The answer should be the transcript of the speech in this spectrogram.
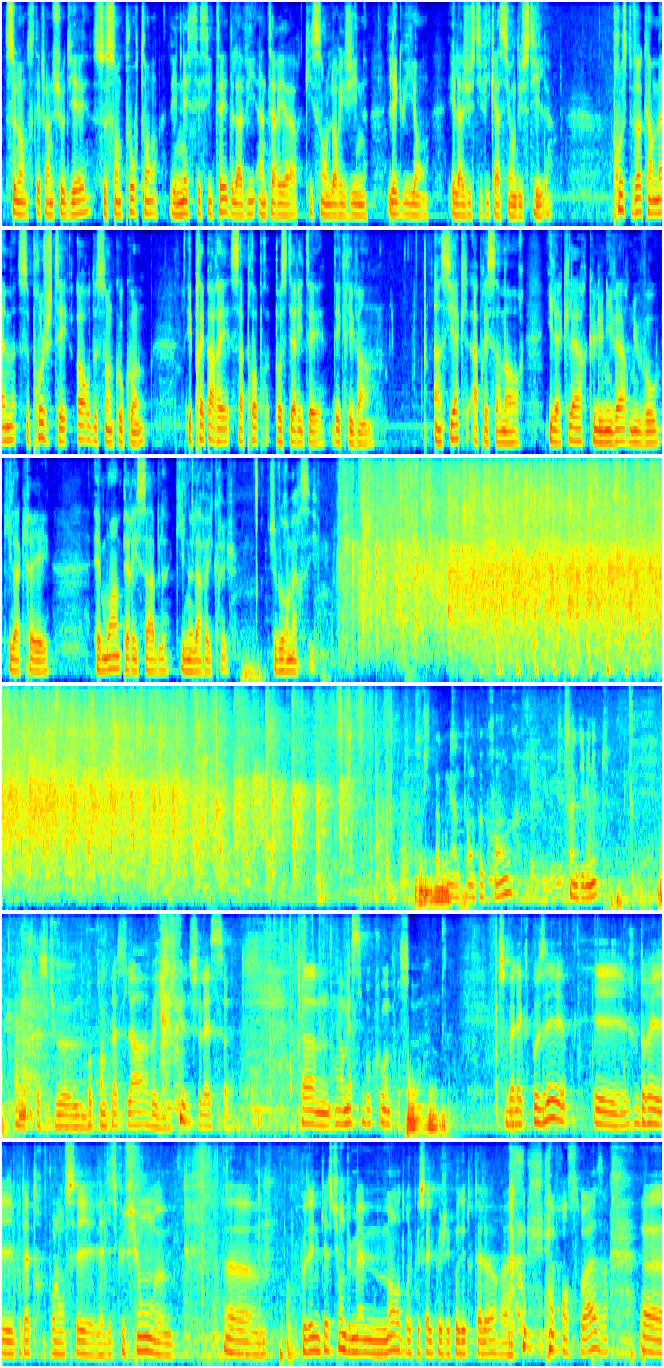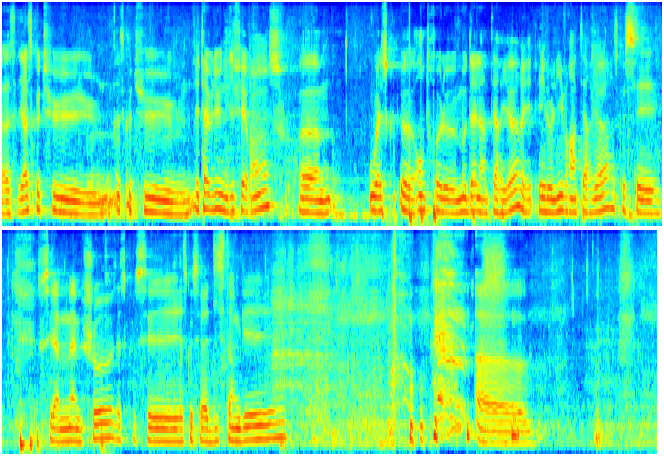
selon Stéphane Chaudier, ce sont pourtant les nécessités de la vie intérieure qui sont l'origine, l'aiguillon et la justification du style. Proust veut quand même se projeter hors de son cocon et préparer sa propre postérité d'écrivain. Un siècle après sa mort, il est clair que l'univers nouveau qu'il a créé est moins périssable qu'il ne l'avait cru. Je vous remercie. Combien de temps on peut prendre. 5-10 minutes. Je ne sais pas si tu veux reprendre place là. Oui, je laisse. Euh, alors merci beaucoup hein, pour, ce, bel exposé. Et je voudrais peut-être, pour lancer la discussion, euh, euh, poser une question du même ordre que celle que j'ai posée tout à l'heure à Françoise. C'est-à-dire, est-ce que, tu, est -ce que tu établis une différence ou est-ce entre le modèle intérieur et, et le livre intérieur? Est-ce que c'est c'est la même chose? Est-ce que c'est est -ce c'est à distinguer? euh,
